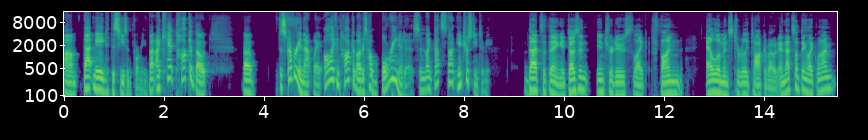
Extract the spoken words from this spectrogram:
um that made the season for me but I can't talk about uh Discovery in that way. All I can talk about is how boring it is, and like that's not interesting to me. That's the thing. It doesn't introduce like fun elements to really talk about. And that's something like when I'm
